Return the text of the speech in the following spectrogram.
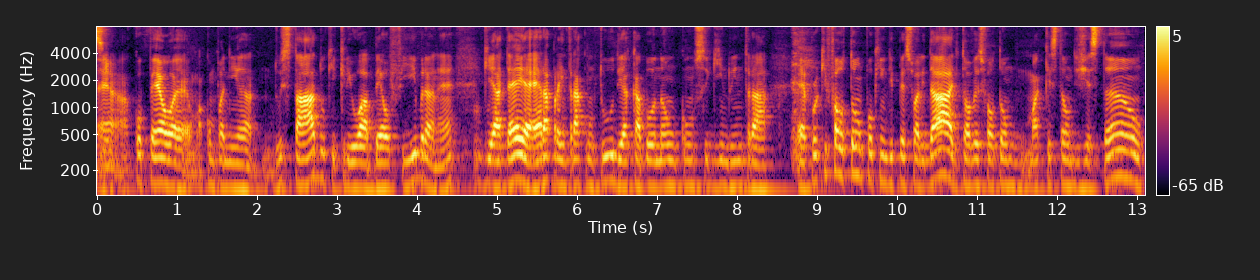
Né? A Copel é uma companhia do Estado que criou a Bel Fibra, né? que até era para entrar com tudo e acabou não conseguindo entrar, é, porque faltou um pouquinho de pessoalidade, talvez faltou uma questão de gestão,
